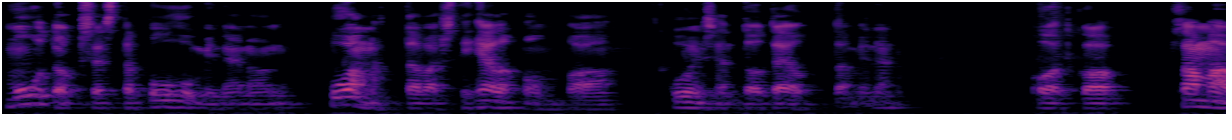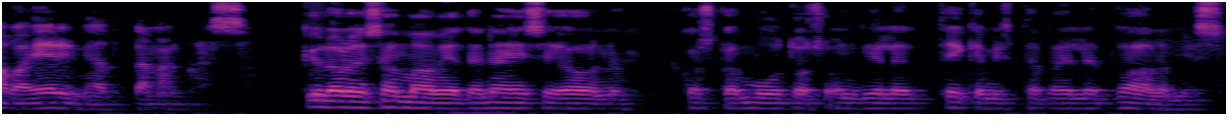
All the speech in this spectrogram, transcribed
muutoksesta puhuminen on huomattavasti helpompaa kuin sen toteuttaminen. Oletko samaa vai eri mieltä tämän kanssa? Kyllä olen samaa mieltä, näin se on, koska muutos on vielä tekemistä välille valmis.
